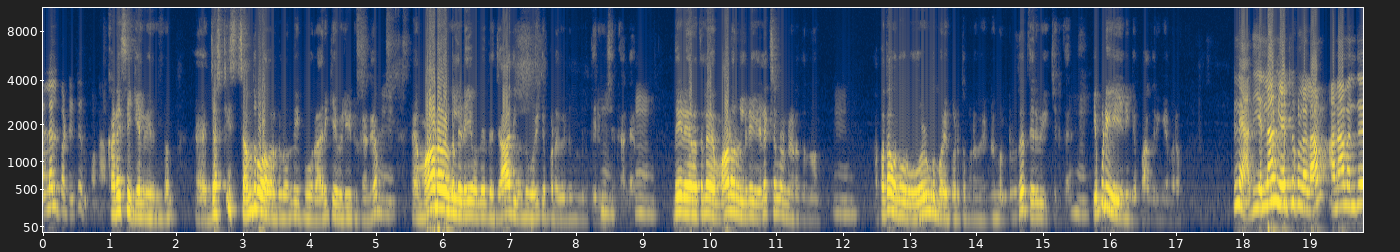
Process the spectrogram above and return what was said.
அல்லல் பட்டுட்டு இருக்கோம் கடைசி கேள்வி ஜஸ்டிஸ் சந்துரு அவர்கள் வந்து இப்போ ஒரு அறிக்கை வெளியிட்டிருக்காங்க. மாணவர்களிடையே வந்து இந்த ஜாதி வந்து ஒழிக்கப்பட வேண்டும் தெரிவிச்சிருக்காங்க. அதே நேரத்துல மாணவர்களிடையே எலெக்ஷன் நடத்தணும். அப்பதான் வந்து ஒரு ஒழுங்குமுறைப்படுத்தப்பட வேண்டும் என்றதை தெரிவிச்சிருக்காரு. ம். எப்படி நீங்க பாக்குறீங்க மேடம் இல்ல அது எல்லாம் ஏற்றுக்கொள்ளலாம். ஆனா வந்து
